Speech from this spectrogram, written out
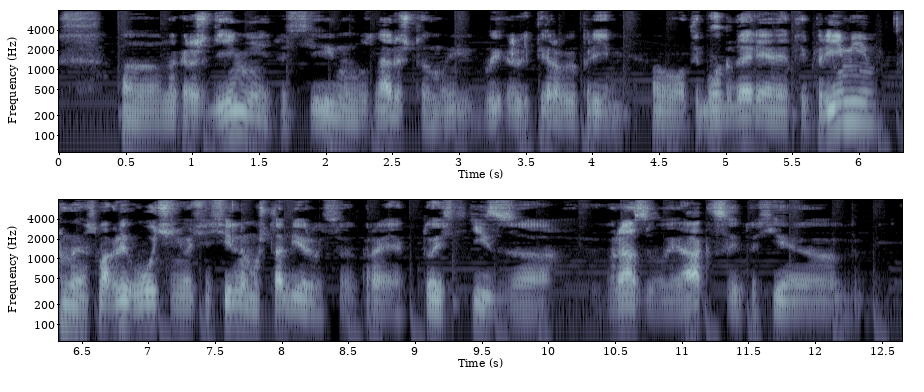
э, награждение, то есть и мы узнали, что мы выиграли первую премию. Вот, и благодаря этой премии мы смогли очень-очень сильно масштабировать свой проект. То есть из разовые акции, то есть я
